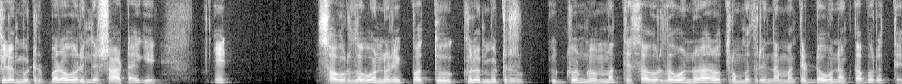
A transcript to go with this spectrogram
ಕಿಲೋಮೀಟರ್ ಪರ್ ಅವರಿಂದ ಸ್ಟಾರ್ಟ್ ಆಗಿ ಸಾವಿರದ ಒಂದೂರ ಇಪ್ಪತ್ತು ಕಿಲೋಮೀಟರ್ ಇಟ್ಕೊಂಡು ಮತ್ತೆ ಸಾವಿರದ ಒಂದೂರ ಅರವತ್ತೊಂಬತ್ತರಿಂದ ಮತ್ತೆ ಡೌನ್ ಆಗ್ತಾ ಬರುತ್ತೆ.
